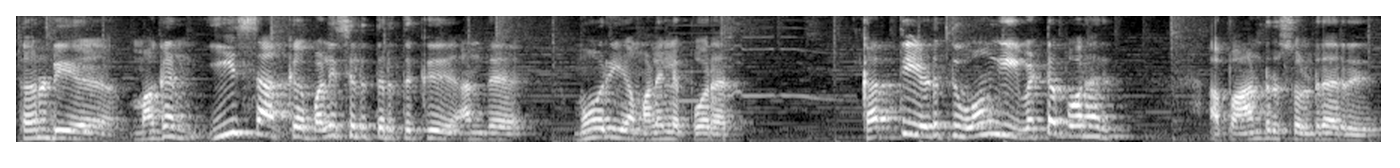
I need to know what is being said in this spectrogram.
தன்னுடைய மகன் ஈசாக்க பலி செலுத்துறதுக்கு அந்த மோரியா மலையில் போகிறார் கத்தி எடுத்து ஓங்கி வெட்ட போகிறாரு அப்போ ஆண்டு சொல்கிறாரு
